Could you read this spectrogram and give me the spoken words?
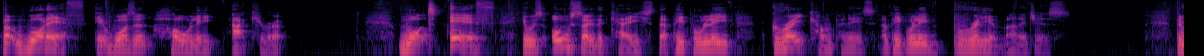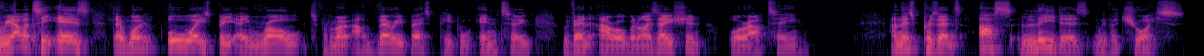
But what if it wasn't wholly accurate? What if it was also the case that people leave great companies and people leave brilliant managers? The reality is, there won't always be a role to promote our very best people into within our organisation or our team. And this presents us leaders with a choice.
